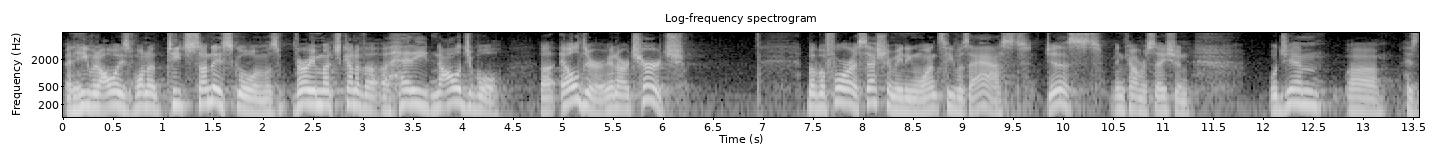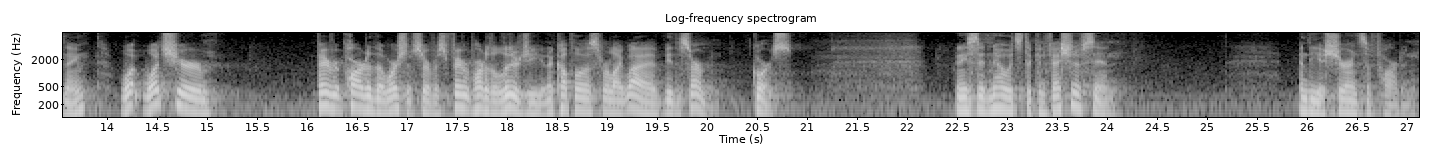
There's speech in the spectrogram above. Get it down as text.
And he would always want to teach Sunday school and was very much kind of a, a heady, knowledgeable uh, elder in our church. But before a session meeting once, he was asked, just in conversation, Well, Jim, uh, his name, what, what's your favorite part of the worship service, favorite part of the liturgy? And a couple of us were like, Well, it'd be the sermon, of course. And he said, No, it's the confession of sin and the assurance of pardon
